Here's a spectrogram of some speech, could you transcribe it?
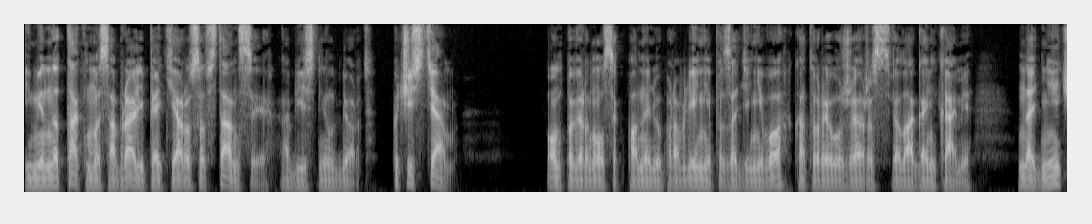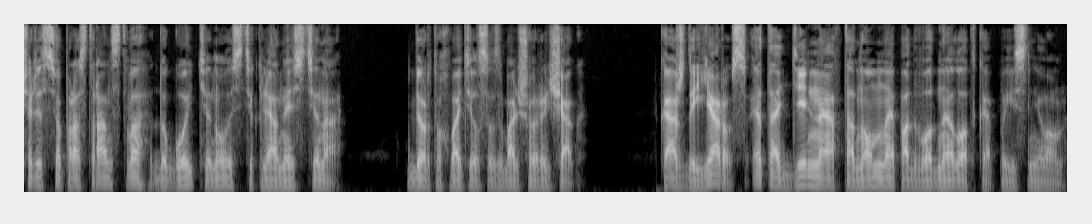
«Именно так мы собрали пять ярусов станции», — объяснил Бёрд. «По частям». Он повернулся к панели управления позади него, которая уже расцвела огоньками. Над ней через все пространство дугой тянулась стеклянная стена. Бёрд ухватился за большой рычаг. «Каждый ярус — это отдельная автономная подводная лодка», — пояснил он.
